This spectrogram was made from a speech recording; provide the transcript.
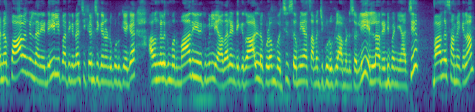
ஆனால் பாவங்கள் தானே. டெய்லி பார்த்தீங்கன்னா சிக்கன் சிக்கன் ஒன்று கொடுக்க அவங்களுக்கு ஒரு மாதிரி இருக்கும் இல்லையா அதால் இன்றைக்கி இறாலில் குழம்பு வச்சு செமையாக சமைச்சு கொடுக்கலாம்னு சொல்லி எல்லாம் ரெடி பண்ணியாச்சு. வாங்க சமைக்கலாம்.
